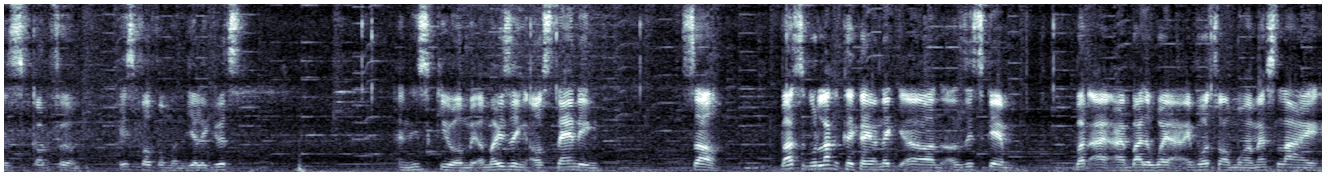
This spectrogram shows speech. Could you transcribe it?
it's confirmed his performance really good and his skill amazing outstanding so but good luck KK on, uh, on this game. But I, I, by the way, I vote for Mohamed Sly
